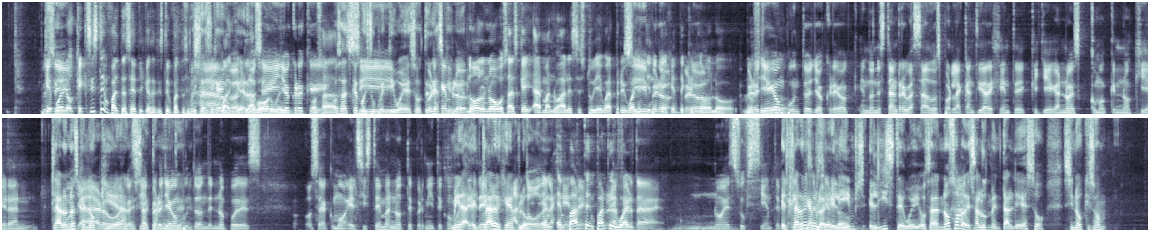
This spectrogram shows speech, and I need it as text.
Pues que sí. bueno, que existen faltas éticas, existen faltas Pues éticas en que- cualquier no labor, güey. yo creo que- O sea, O sea, es que es muy subjetivo eso. Por que ejemplo, no, no, no, o sea, es que hay manuales, se estudia igual, pero igual Sí, entiendo que hay gente que no lo, lo Pero sigue, llega un punto, yo creo, en donde están rebasados por la cantidad de gente que llega. No es como que no quieran. Claro, no es que no quieran, así, Pero llega un punto donde no puedes. O sea, como el sistema no te permite como Mira, el claro ejemplo. a toda En- la en gente. parte- en parte la igual- oferta no es suficiente. El claro ejemplo, el. IMSS, el ISTE, güey. O sea, no solo Ajá. de salud mental de eso, sino que son.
